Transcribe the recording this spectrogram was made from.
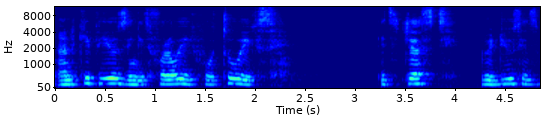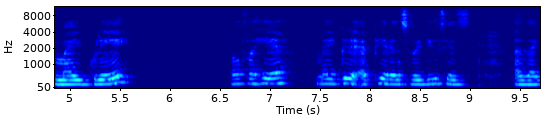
and keep using it for a week for two weeks it just reduces my gray over here. My gray appearance reduces as I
